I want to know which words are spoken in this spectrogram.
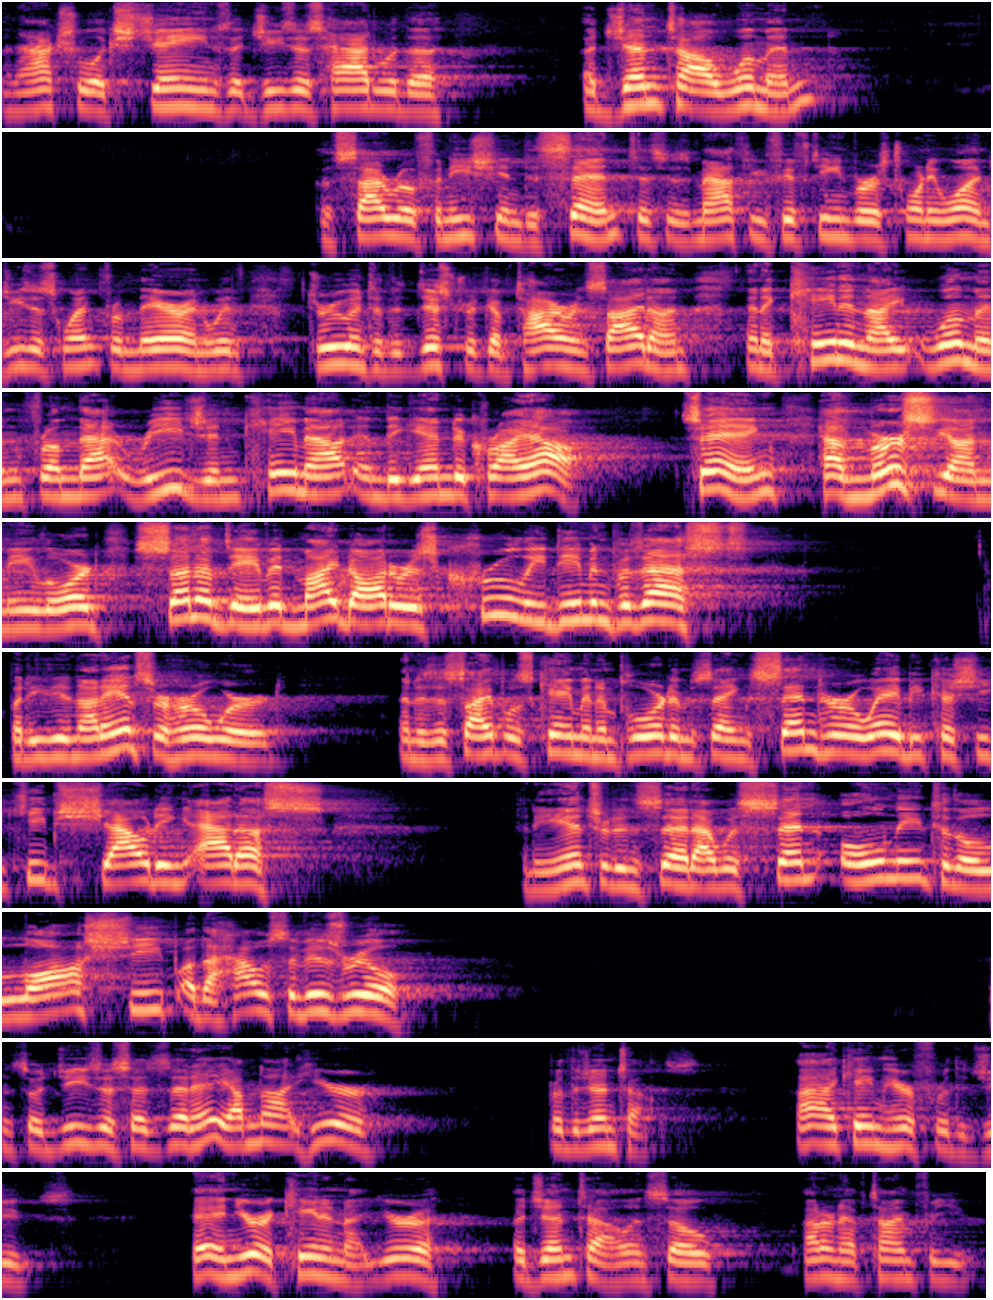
an actual exchange that Jesus had with a, a Gentile woman of Syrophoenician descent. This is Matthew 15, verse 21. Jesus went from there and withdrew into the district of Tyre and Sidon, and a Canaanite woman from that region came out and began to cry out, saying, Have mercy on me, Lord, son of David. My daughter is cruelly demon possessed. But he did not answer her a word. And his disciples came and implored him, saying, Send her away because she keeps shouting at us. And he answered and said, I was sent only to the lost sheep of the house of Israel. And so Jesus had said, Hey, I'm not here for the Gentiles. I came here for the Jews. And you're a Canaanite, you're a, a Gentile, and so I don't have time for you.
